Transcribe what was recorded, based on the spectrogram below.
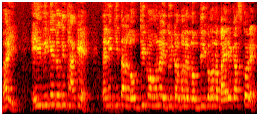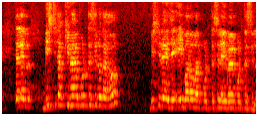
ভাই, এই দিকে যদি থাকে, তাহলে কি তার লব্ধি কখনো, এই দুইটা বলে লব্ধি কখনো বাইরে কাজ করে? তাহলে বৃষ্টিটা কীভাবে পড়তেছিল দেখো? বৃষ্টিটা এই যে এই বরাবর পড়তেছিল, এইভাবে পড়তেছিল।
